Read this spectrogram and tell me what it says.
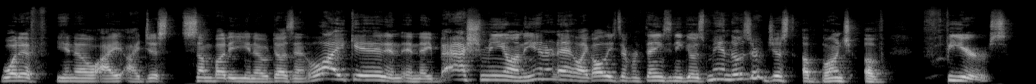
what if, you know, I, I just, somebody, you know, doesn't like it and, and they bash me on the internet, like all these different things. And he goes, Man, those are just a bunch of fears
